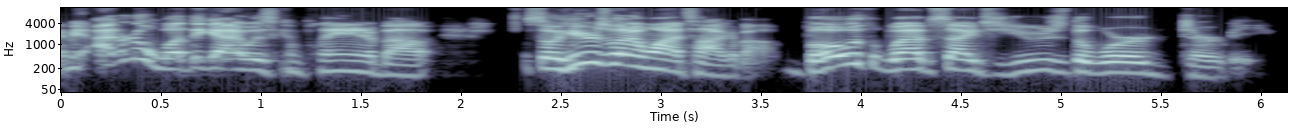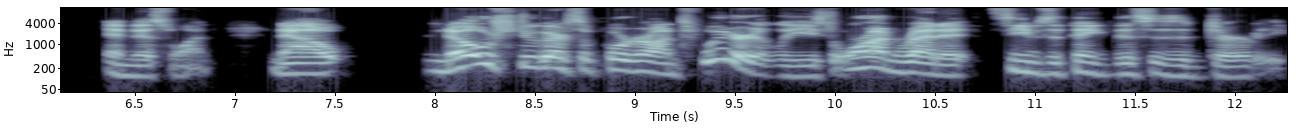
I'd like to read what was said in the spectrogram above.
I mean, I don't know what the guy was complaining about, so here's what I want to talk about. Both websites use the word derby in this one. Now, no Stuttgart supporter on Twitter, at least, or on Reddit, seems to think this is a derby.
